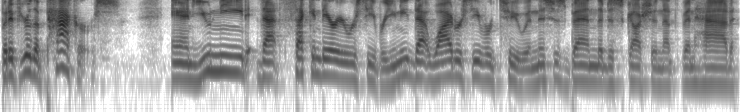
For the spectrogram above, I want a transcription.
But if you're the Packers, and you need that secondary receiver. You need that wide receiver too. And this has been the discussion that's been had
